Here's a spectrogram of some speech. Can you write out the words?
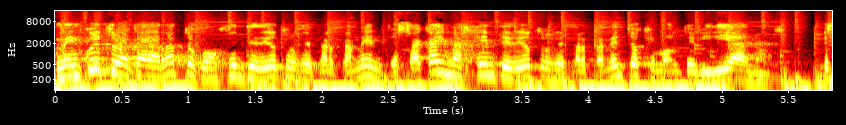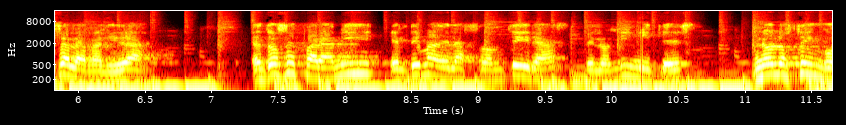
me encuentro a cada rato con gente de otros departamentos. Acá hay más gente de otros departamentos que montevideanos. Esa es la realidad. Entonces, para mí, el tema de las fronteras, de los límites, no los tengo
